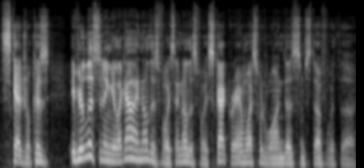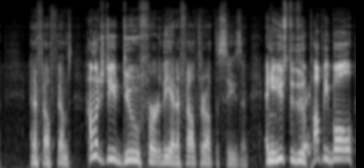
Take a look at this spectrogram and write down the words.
schedule? Because if you're listening, you're like, "Oh, I know this voice. I know this voice." Scott Graham, Westwood One, does some stuff with uh, NFL films. How much do you do for the NFL throughout the season? And you used to do the Puppy Bowl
